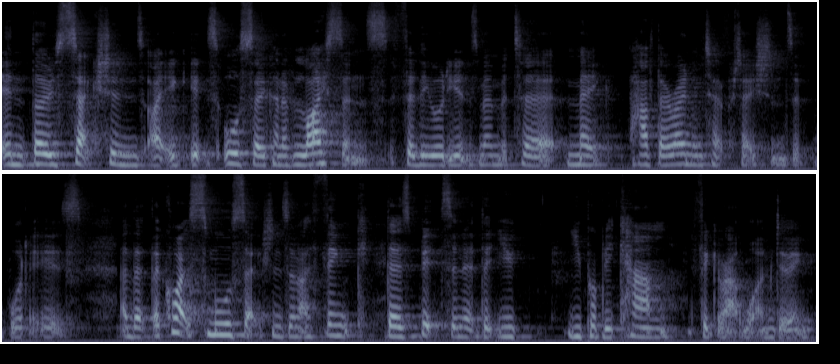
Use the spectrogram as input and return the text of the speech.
in those sections, I, it's also kind of license for the audience member to make have their own interpretations of what it is, and that they're quite small sections. And I think there's bits in it that you you probably can figure out what I'm doing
